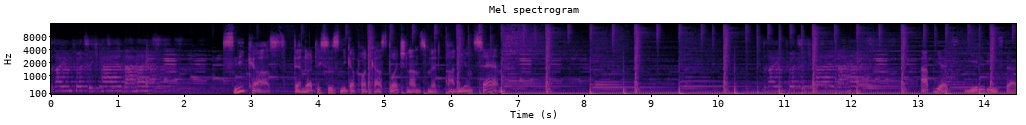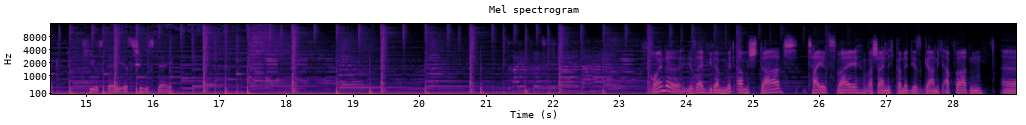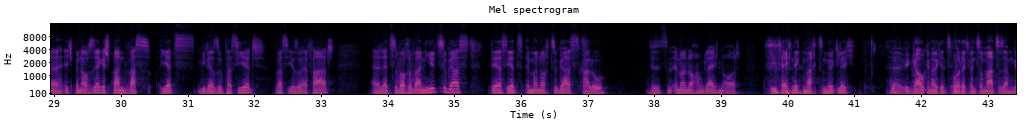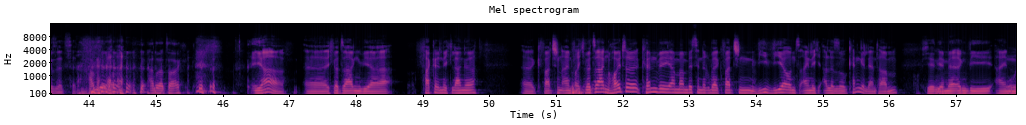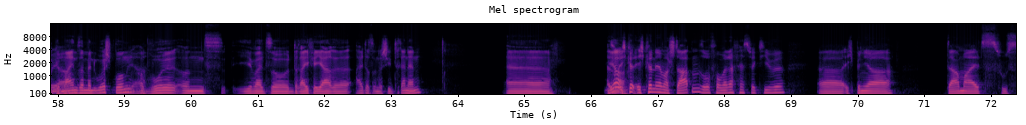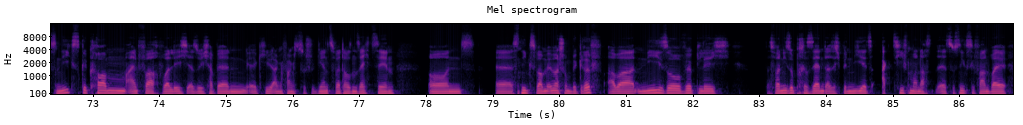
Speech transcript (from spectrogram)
43 halber nice. Sneakcast, der nördlichste Sneaker-Podcast Deutschlands mit Adi und Sam. 43 halber nice. Ab jetzt, jeden Dienstag. Tuesday is Tuesday. 43 halber nice. Freunde, ihr seid wieder mit am Start. Teil 2. Wahrscheinlich konntet ihr es gar nicht abwarten. Äh, ich bin auch sehr gespannt, was jetzt wieder so passiert, was ihr so erfahrt. Äh, letzte Woche war Nils zu Gast. Der ist jetzt immer noch zu Gast. Hallo? Wir sitzen immer noch am gleichen Ort. Die Technik macht's möglich. Äh, wir gaukeln euch jetzt vor, dass wir uns normal zusammengesetzt hätten. Haben wir noch? Anderer Tag. Ja, äh, ich würde sagen, wir fackeln nicht lange, äh, quatschen einfach. Ich würde sagen, heute können wir ja mal ein bisschen darüber quatschen, wie wir uns eigentlich alle so kennengelernt haben. Auf jeden Wir haben ja irgendwie einen Oh ja. gemeinsamen Ursprung, Oh ja. obwohl uns jeweils so drei, vier Jahre Altersunterschied trennen. Äh, Also ja. ich, könnte, ich könnte ja mal starten, so von meiner Perspektive. Äh, ich bin ja damals zu Sneaks gekommen, einfach weil ich, also ich habe ja in äh, Kiel angefangen zu studieren 2016 und äh, Sneaks war mir immer schon ein Begriff, aber nie so wirklich, das war nie so präsent. Also ich bin nie jetzt aktiv mal nach, äh, zu Sneaks gefahren, weil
